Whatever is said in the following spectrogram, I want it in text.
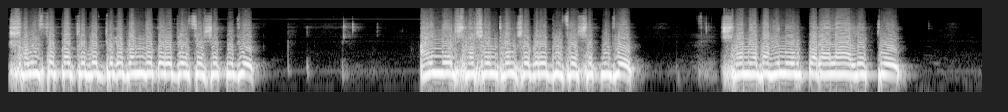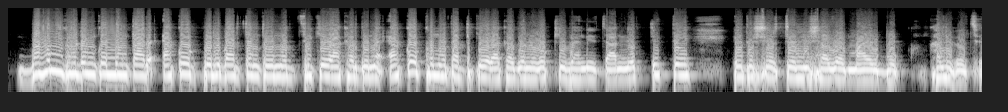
সমস্ত পত্র পত্রিকা বন্ধ করে দিয়েছে শেখ মুজিব। আইনের শাসন ধ্বংস করে দিয়েছে শেখ মুজিব। সেনাবাহিনীর পর আলাল একটি বাহিনী গঠন করলেন তার একক পরিবারতন্ত্রের মধ্যে টিকিয়ে রাখার জন্য, একক ক্ষমতা টিকিয়ে রাখার জন্য রক্ষী বাহিনী, যার নেতৃত্বে এদেশের চল্লিশ হাজার মায়ের বুক খালি হয়েছে।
